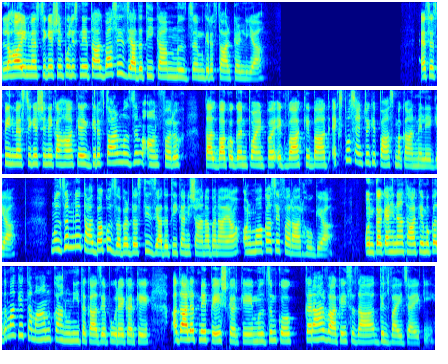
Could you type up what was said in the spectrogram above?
लाहौर इन्वेस्टिगेशन पुलिस ने तालबा से ज्यादती का मुलजम गिरफ़्तार कर लिया। एसएसपी इन्वेस्टिगेशन ने कहा कि गिरफ़्तार मुलजिम ऑन फरुख तालबा को गन पॉइंट पर इकवा के बाद एक्सपो सेंटर के पास मकान में ले गया। मुलजम ने तालबा को ज़बरदस्ती ज्यादती का निशाना बनाया और मौका से फ़रार हो गया। उनका कहना था कि मुकदमा के तमाम कानूनी तकाजे पूरे करके, अदालत में पेश करके मुलजिम को करार वाकई सज़ा दिलवाई जाएगी।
